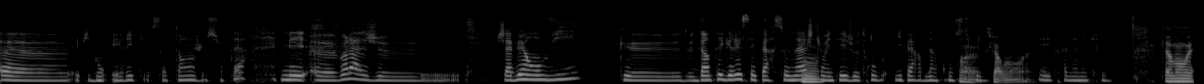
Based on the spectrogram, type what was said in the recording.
et puis bon, Eric, cet ange sur Terre. Mais voilà, j'avais envie d'intégrer ces personnages mmh. qui ont été, je trouve, hyper bien construits et très bien écrits. Clairement, ouais.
